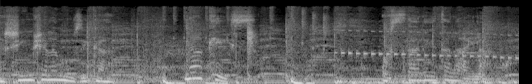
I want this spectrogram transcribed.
האנשים של המוזיקה. נרקיס. עושה לי את הלילה.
